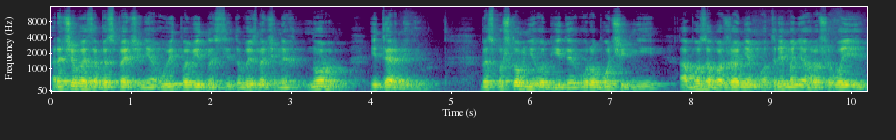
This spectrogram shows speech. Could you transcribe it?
речове забезпечення у відповідності до визначених норм і термінів, безкоштовні обіди у робочі дні або за бажанням отримання грошової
